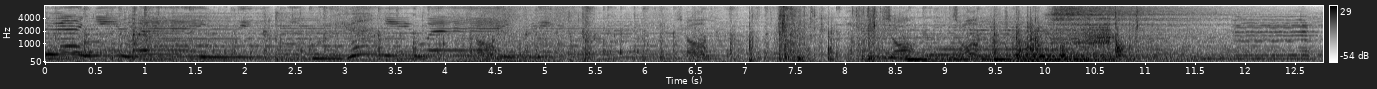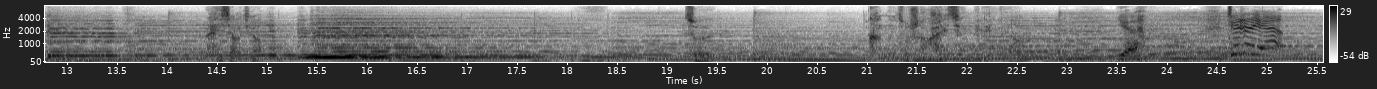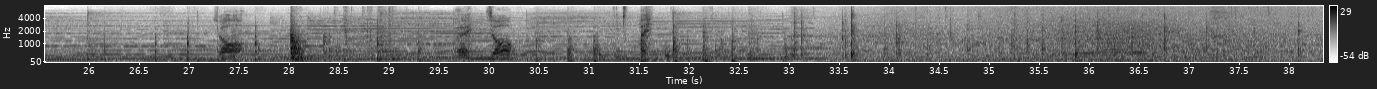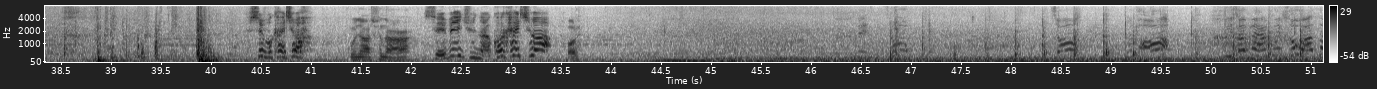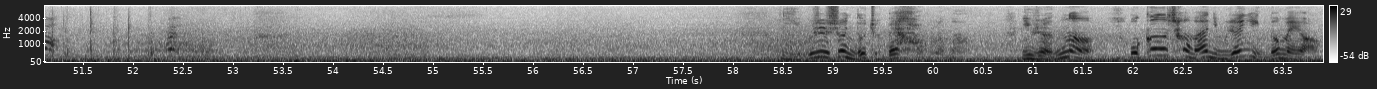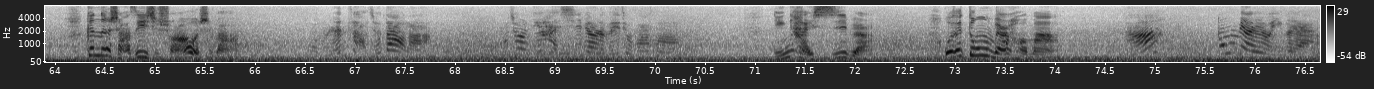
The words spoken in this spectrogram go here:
愿意为你，我愿意为你。走，走，走。难以想象，这可能就是爱情的力。量。演，接着演。走。哎，走。哎，师傅开车，姑娘去哪儿？随便去哪儿，快开车。好嘞。走，别跑啊！第三杯还没喝完呢。哎，你不是说你都准备好了吗？你人呢？我歌都唱完，你们人影都没有，跟那傻子一起耍我是吧？我们人早就到了，不就是宁海西边的美酒吧吗？宁海西边，我在东边好吗？啊，东边也有一个呀，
